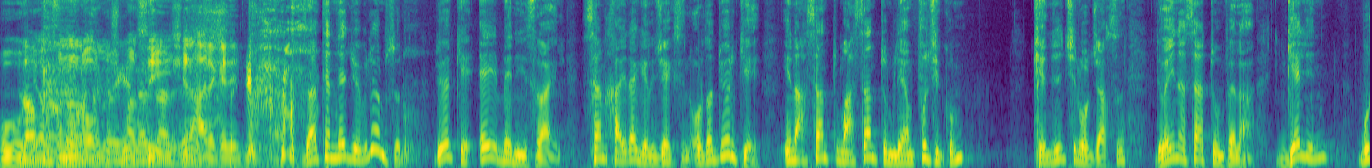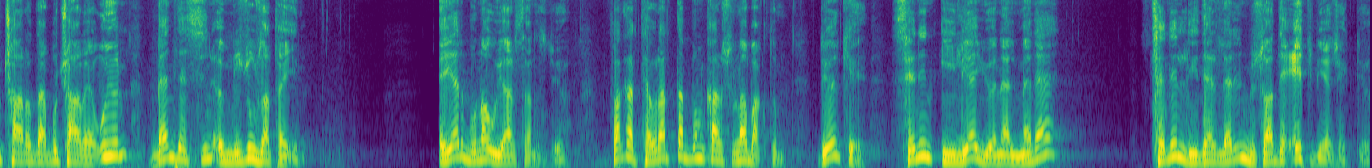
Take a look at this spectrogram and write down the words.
bu Labnes'te yapının hareket oluşması için değil hareket etmişler. Zaten ne diyor biliyor musun? Diyor ki ey beni İsrail sen hayra geleceksin. Orada diyor ki in ahsentum ahsentum li enfusikum kendiniz için olacaksın. Ve in esatum fela. Gelin bu çağrıda bu çağrıya uyun ben de sizin ömrünüzü uzatayım. Eğer buna uyarsanız diyor. Fakat Tevrat'ta bunun karşılığına baktım. Diyor ki senin iyiliğe yönelmene senin liderlerin müsaade etmeyecek diyor.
